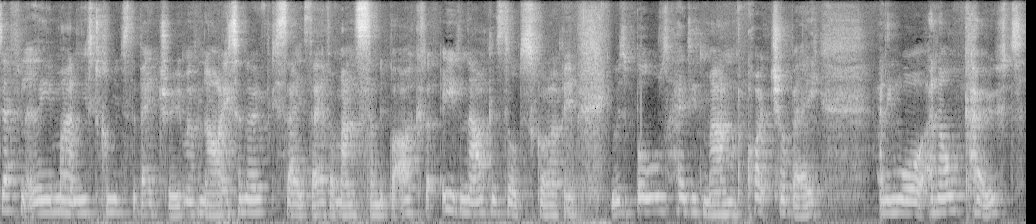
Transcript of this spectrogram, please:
Definitely, a man used to come into the bedroom of night, and everybody says they have a man standing, but I could, even now I can still describe him. He was a bald-headed man, quite chubby, and he wore an old coat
